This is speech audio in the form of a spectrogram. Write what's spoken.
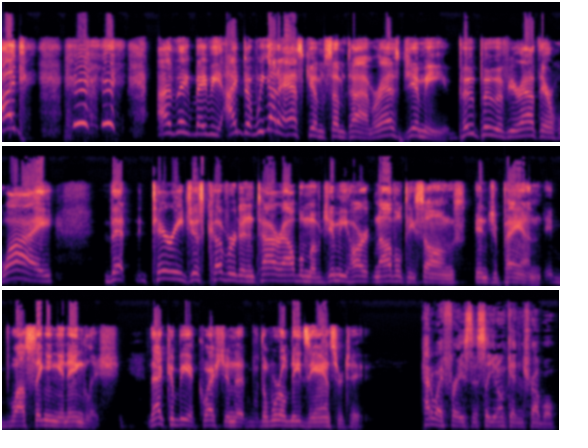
I, I think maybe I we got to ask him sometime or ask Jimmy Poo Poo if you're out there why that Terry just covered an entire album of Jimmy Hart novelty songs in Japan while singing in English. That could be a question that the world needs the answer to. How do I phrase this so you don't get in trouble?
